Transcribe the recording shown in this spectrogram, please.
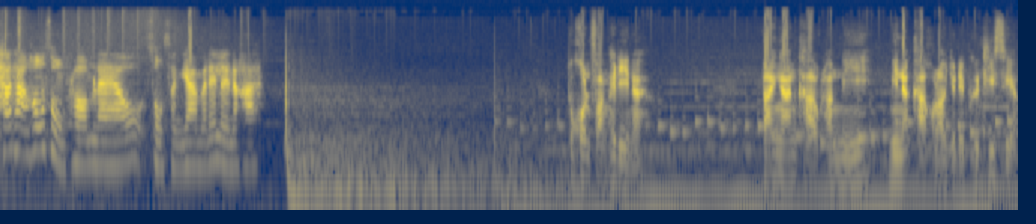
ถ้าทางห้องส่งพร้อมแล้ว ส่งสัญญาณมาได้เลยนะคะ ทุกคนฟังให้ดีนะ รายงานข่าวครั้งนี้มีนักข่าวของเราอยู่ในพื้นที่เสี่ยง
